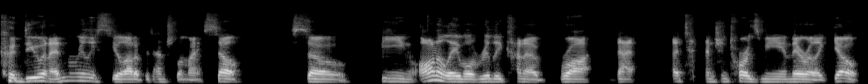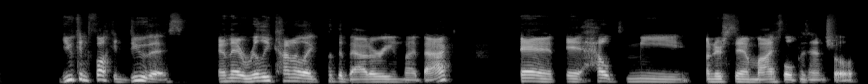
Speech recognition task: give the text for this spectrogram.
could do. And I didn't really see a lot of potential in myself. So being on a label really kind of brought that attention towards me. And they were like, yo, you can fucking do this. And they really kind of like put the battery in my back. And it helped me understand my full potential.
